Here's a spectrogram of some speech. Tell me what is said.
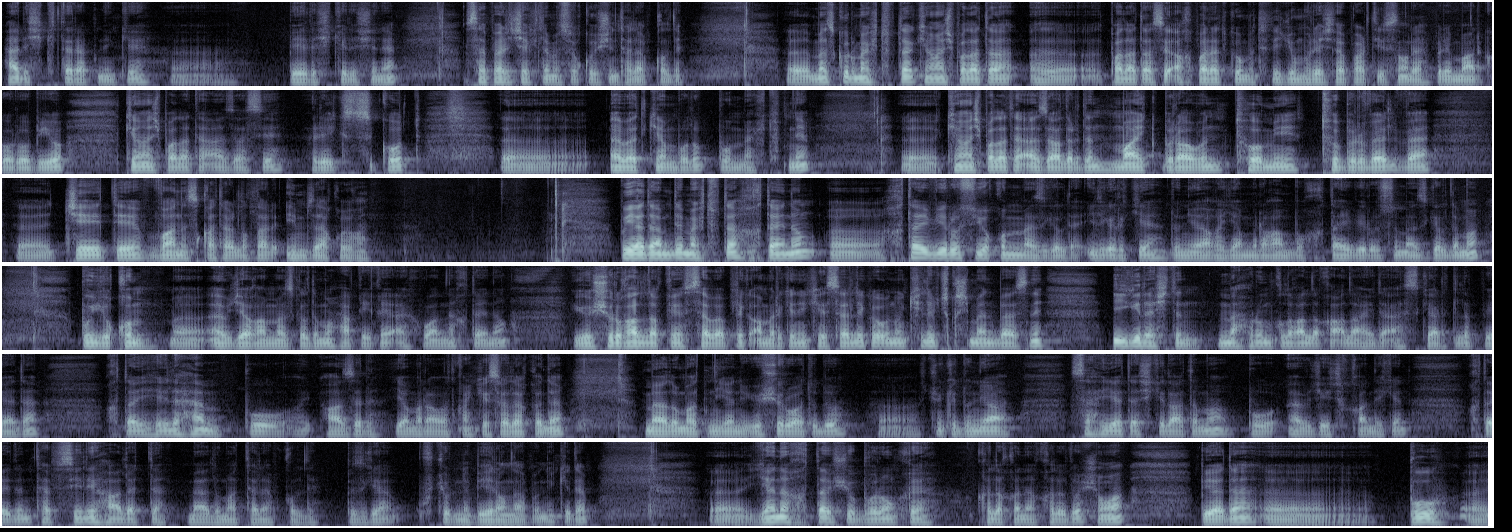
har ikki tarafniki e, berish kelishini safar cheklamasi qo'yishini talab qildi mazkur maktubda kengash palata palatasi axborot komiteti jumhuriyatchilar partiyasining rahbari marko rubio kengash palata a'zosi rik skott avatgan bo'lib bu maktubni kengash palata a'zolaridan mayk braun tomi tubervel va j d vanis qatorliqlar imzo qo'ygan bu yerda maktubda xitoyning e, xitoy virusi yuqum mazgilda ilgariki dunyoga yamragan bu xitoy virusi mazgildami bu yuqum e, avjagan mazgildami haqiqiy ahvolni xitoyning yoshirganligi sababli amerikaning kasallik va uning kelib chiqish manbasini egilashdan mahrum qilganligi alohida askartilib bu yerda xitoy hali ham bu hozir yamrayotgan kasal haqida ma'lumotni yana yoshiryotidi. E, chunki dunyo sahiya tashkilotimi bu avjiga chiqqandan keyin xitoydan tafsiliy holatda ma'lumot talab qildi. Bizga uchurni beringlar buniki deb. Yana xitoy shu burunqi qiliqini qildi. Shunga bu yerda e, bu e,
